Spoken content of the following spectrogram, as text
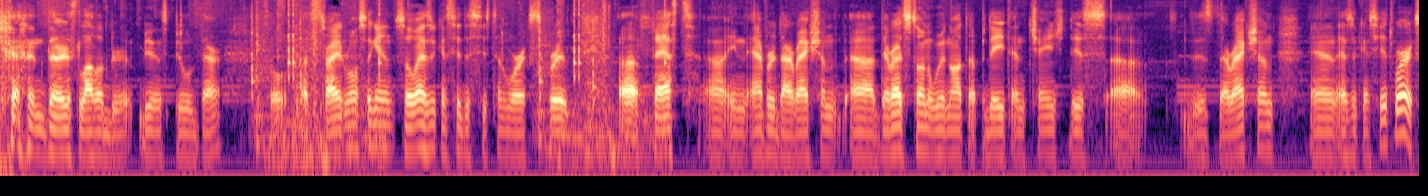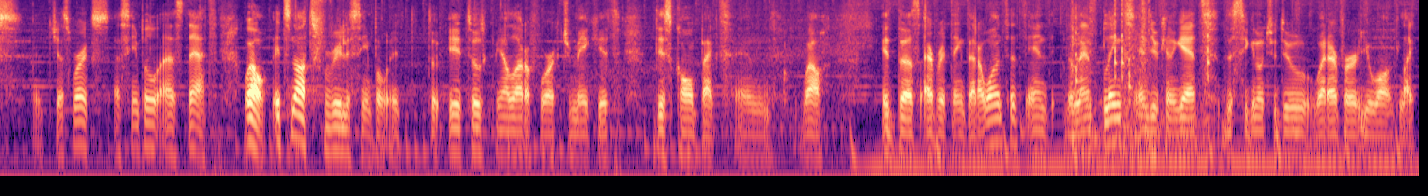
and there's lava being spilled there. So let's try it once again. So as you can see the system works pretty uh, fast uh, in every direction. Uh, the redstone will not update and change this uh, this direction and as you can see it works. It just works as simple as that. Well it's not really simple. It, it took me a lot of work to make it this compact and well it does everything that I wanted and the lamp blinks and you can get the signal to do whatever you want like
